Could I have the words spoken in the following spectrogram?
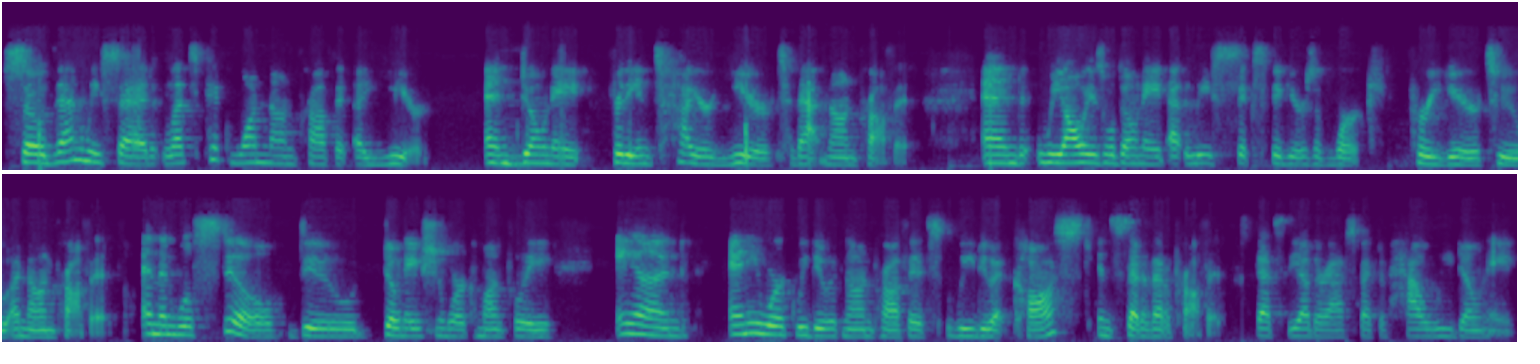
So then we said, let's pick one nonprofit a year and donate for the entire year to that nonprofit. And we always will donate at least six figures of work per year to a nonprofit. And then we'll still do donation work monthly. And any work we do with nonprofits, we do at cost instead of at a profit that's the other aspect of how we donate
